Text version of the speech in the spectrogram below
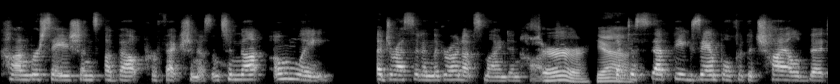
conversations about perfectionism to not only address it in the grown-up's mind and heart Sure. Yeah. but to set the example for the child that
